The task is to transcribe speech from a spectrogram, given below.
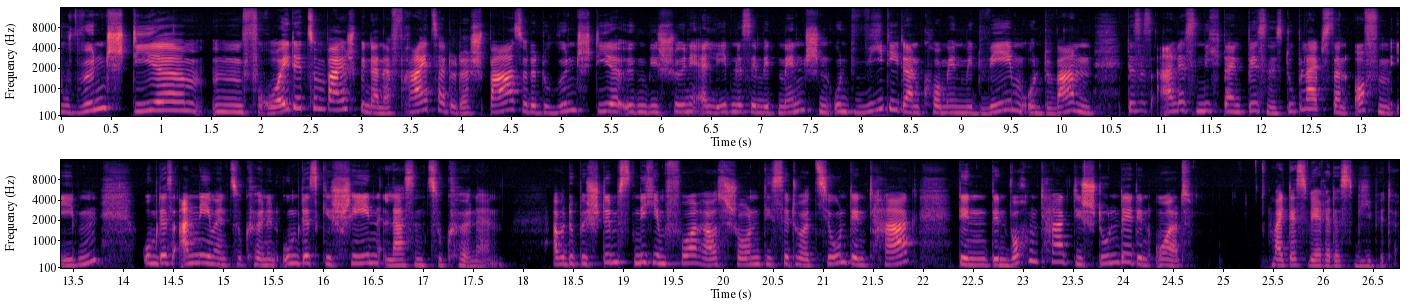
du wünschst dir mh, hm, Freude zum Beispiel in deiner Freizeit oder Spaß oder du wünschst dir irgendwie schöne Erlebnisse mit Menschen und wie die dann kommen, mit wem und wann, das ist alles nicht dein Business. Du bleibst dann offen eben, um das annehmen zu können, um das geschehen lassen zu können. Aber du bestimmst nicht im Voraus schon die Situation, den Tag, den, den Wochentag, die Stunde, den Ort. Weil das wäre das Wie bitte.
